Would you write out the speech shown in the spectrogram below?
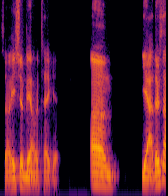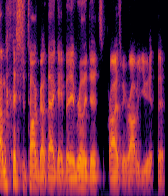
So he should be able to take it. Um, yeah, there's not much to talk about that game, but it really did surprise me. Robbie, you hit the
